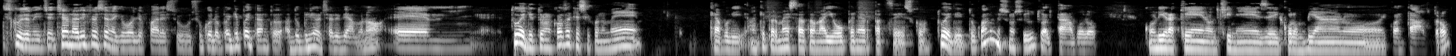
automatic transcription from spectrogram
scusami, c'è, c'è, una riflessione che voglio fare su, su, quello, perché poi tanto a Dublino ci arriviamo, no? Ehm, tu hai detto una cosa che secondo me, cavoli, anche per me è stata un eye-opener pazzesco. Tu hai detto, quando mi sono seduto al tavolo con l'iracheno, il cinese, il colombiano e quant'altro,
